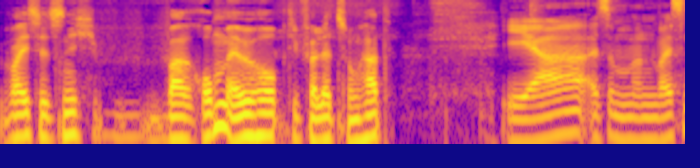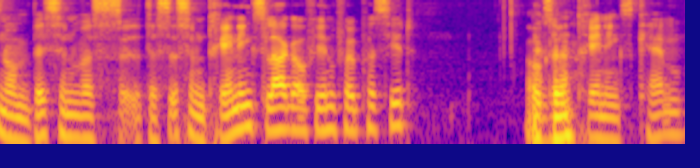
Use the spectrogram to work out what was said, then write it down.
weiß jetzt nicht, warum er überhaupt die Verletzung hat. ja, also man weiß noch ein bisschen, was, das ist im Trainingslager auf jeden Fall passiert. Also Okay. im Trainingscamp.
